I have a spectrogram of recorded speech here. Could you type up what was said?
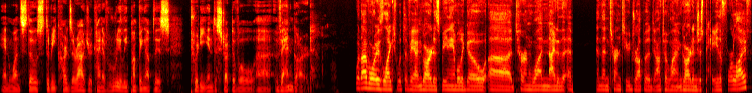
And once those three cards are out, you're kind of really pumping up this pretty indestructible uh, Vanguard what I've always liked with the Vanguard is being able to go uh, turn one Knight of the and then turn two drop a Adanto Vanguard and just pay the four life,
